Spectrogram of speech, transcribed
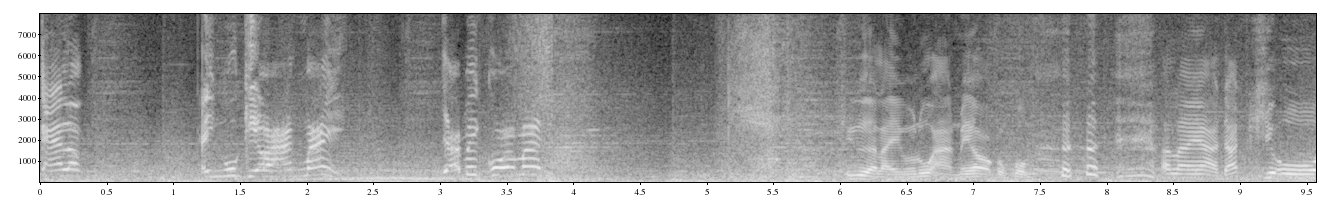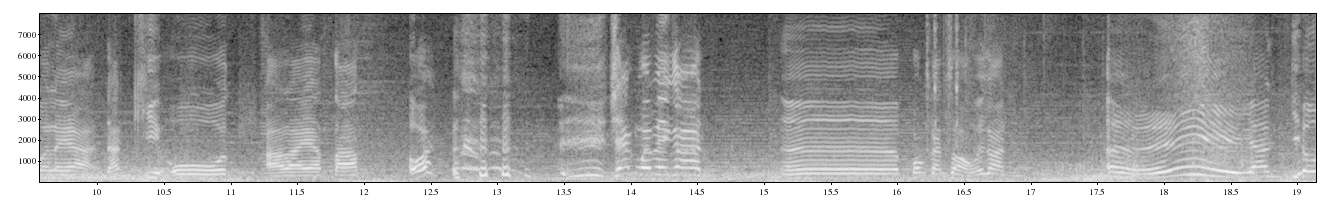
แกหรอก ไอ้งูเกี่ยวหางไหม อย่าไปกลัวมัน ชื่ออะไรไม่รู้อ่านไม่ออกของผม อะไรอะ ดัตคิโออะไรอะ ดัตคิโออะไรอะตัดโอ๊ยชักมันไปก่อนเอ่อป้องกันสองไว้ก่อน เอ้ยยังอยู่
